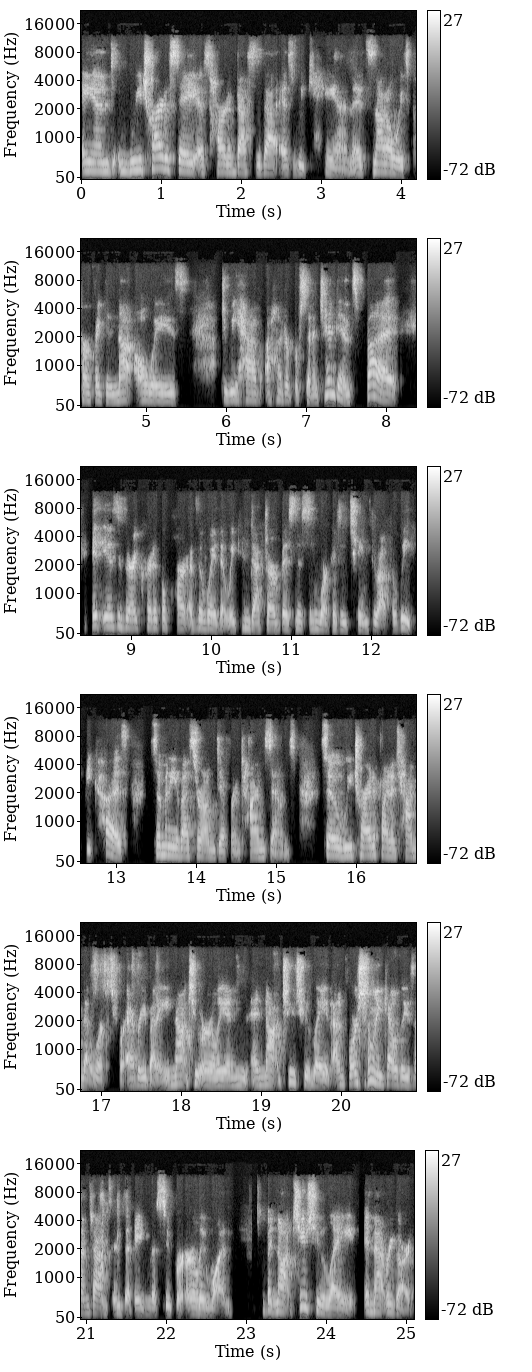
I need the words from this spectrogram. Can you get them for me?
And we try to stay as hard and fast to that as we can. It's not always perfect and not always do we have 100% attendance, but it is a very critical part of the way that we conduct our business and work as a team throughout the week because so many of us are on different time zones. So we try to find a time that works for everybody, not too early and, and not too, too late. Unfortunately, Kelsey sometimes ends up being the super early one, but not too, too late in that regard.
